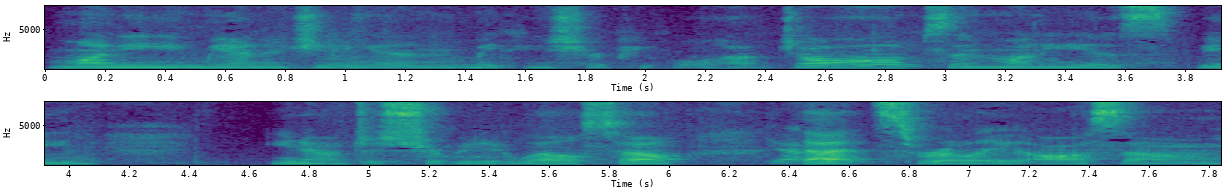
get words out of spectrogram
money managing and making sure people have jobs and money is being, you know, distributed well. So Yeah. that's really awesome.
